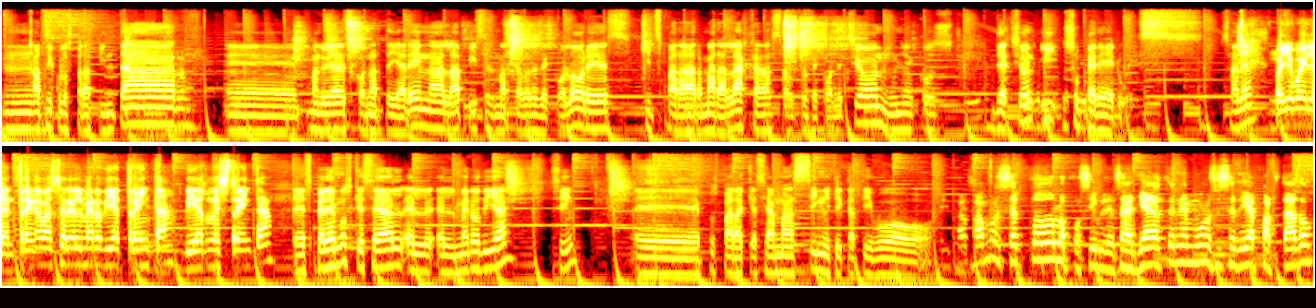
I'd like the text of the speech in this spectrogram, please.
mm, artículos para pintar, eh, manualidades con arte y arena, lápices, marcadores de colores, kits para armar alhajas, autos de colección, muñecos de acción y superhéroes. ¿Sale? Oye, güey, ¿la entrega va a ser el mero día 30, viernes 30? Esperemos que sea el, el, el mero día, ¿sí? Eh, pues para que sea más significativo. Vamos a hacer todo lo posible, o sea, ya tenemos ese día apartado,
